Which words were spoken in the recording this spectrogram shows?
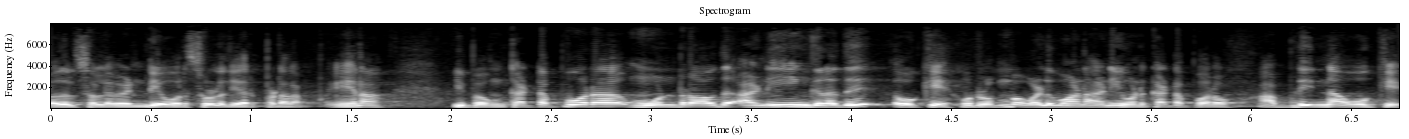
பதில் சொல்ல வேண்டிய ஒரு சூழல் ஏற்படலாம். ஏன்னா இப்போ அவங்க கட்டப்போகிற மூன்றாவது அணிங்கிறது ஓகே ஒரு ரொம்ப வலுவான அணி ஒன்று கட்டப்போகிறோம் அப்படின்னா ஓகே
